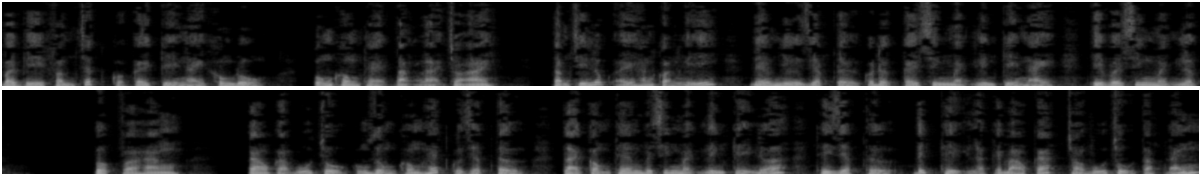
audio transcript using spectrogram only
bởi vì phẩm chất của cây kỳ này không đủ, cũng không thể tặng lại cho ai. Thậm chí lúc ấy hắn còn nghĩ nếu như Diệp Tử có được cây sinh mệnh linh kỳ này thì với sinh mệnh lực thuộc vào hàng cao cả vũ trụ cũng dùng không hết của Diệp Tử, lại cộng thêm với sinh mệnh linh kỳ nữa thì Diệp Tử đích thị là cái bao cát cho vũ trụ tập đánh.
